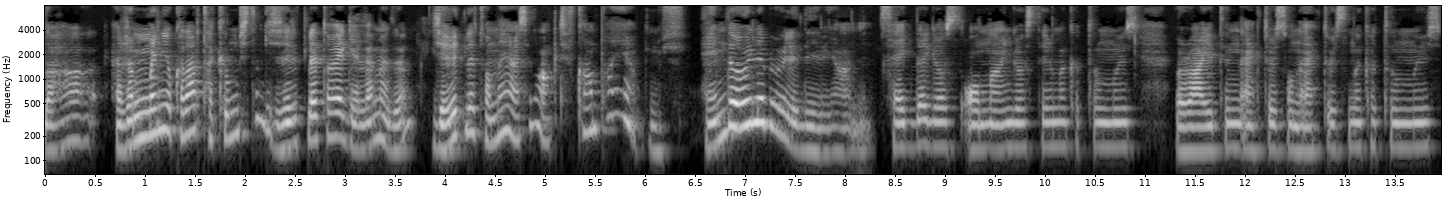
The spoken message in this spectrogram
daha Malek'e o kadar takılmıştım ki Jared Leto'ya gelemedim. Jared Leto meğersem aktif kampanya yapmış. Hem de öyle böyle değil yani. SEG'de göst online gösterime katılmış. Variety'nin Actors on Actors'ına katılmış.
